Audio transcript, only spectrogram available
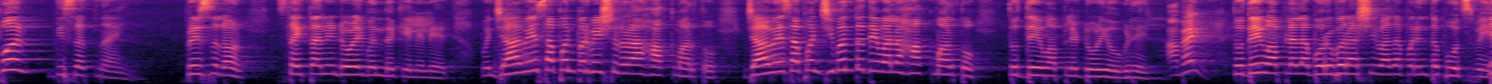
पण दिसत नाही. प्रेस लॉर्ड सैताने डोळे बंद केलेले आहेत. पण ज्यावेळेस आपण परमेश्वराला हाक मारतो ज्यावेळेस आपण जिवंत देवाला हाक मारतो तो देव आपले डोळे उघडेल. तो देव आपल्याला बरोबर आशीर्वादापर्यंत पोहोचवेल.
